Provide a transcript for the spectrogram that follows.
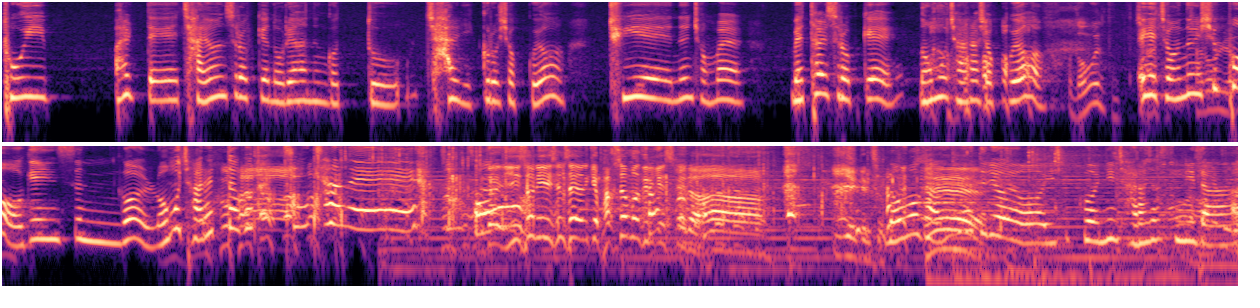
도입할 때 자연스럽게 노래하는 것도 잘 이끌으셨고요. 뒤에는 정말 메탈스럽게 너무 잘하셨고요. 너무 이게 저는 슈퍼 어게인 쓴 걸 너무 잘했다고 칭찬해. 네, 이선희 심사위원님께 박수 한번 드리겠습니다. 아, 이 얘기를 좀. 너무 감사드려요. 이슈쿠원님 잘하셨습니다.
